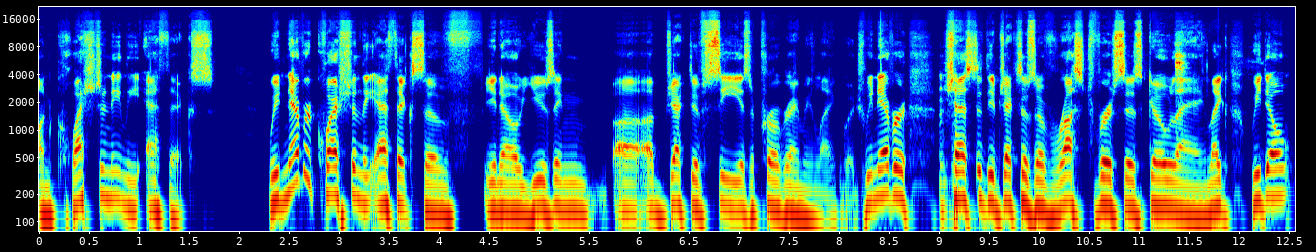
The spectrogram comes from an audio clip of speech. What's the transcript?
on questioning the ethics. We never question the ethics of, you know, using uh, Objective C as a programming language. We never mm-hmm. tested the objectives of Rust versus Golang. Like we don't.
